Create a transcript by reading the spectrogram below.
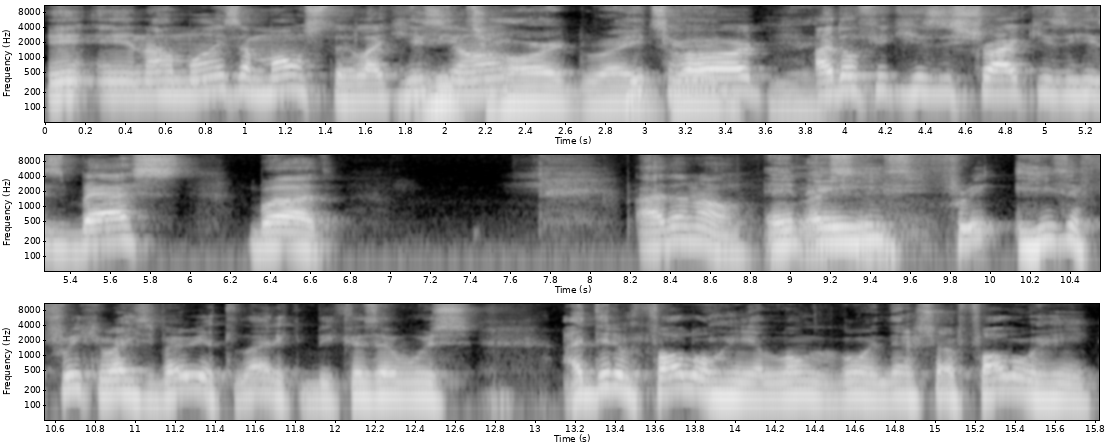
And, and Arman is a monster. Like he's Hits young. hard, right? It's hard. yeah. I don't think his strike is his best, but I don't know. And, Let's and see. he's freak. He's a freak, right? He's very athletic because I was, I didn't follow him a long ago, and then I started following him,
